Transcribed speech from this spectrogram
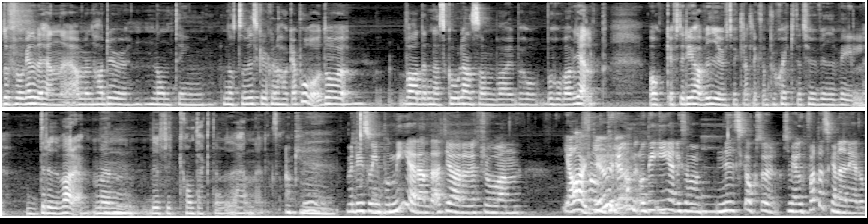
då frågade vi henne, ja, men har du någonting, något som vi skulle kunna haka på? Och då Mm. var det den här skolan som var i behov, behov av hjälp. Och efter det har vi utvecklat liksom projektet hur vi vill driva det. Men Mm. vi fick kontakten via henne. Liksom. Okej. Mm. Men det är så imponerande att göra det från, Ja, från gud ja. grunden. Och det är liksom, ni ska också, som jag uppfattar ska ni ner och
